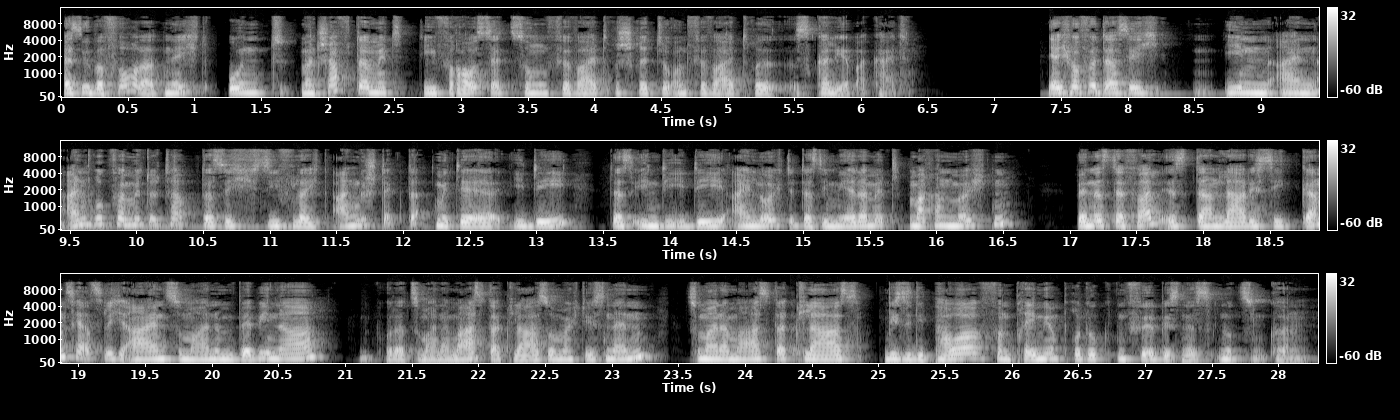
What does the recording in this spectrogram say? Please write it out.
Es überfordert nicht und man schafft damit die Voraussetzungen für weitere Schritte und für weitere Skalierbarkeit. Ja, ich hoffe, dass ich Ihnen einen Eindruck vermittelt habe, dass ich Sie vielleicht angesteckt habe mit der Idee, dass Ihnen die Idee einleuchtet, dass Sie mehr damit machen möchten. Wenn das der Fall ist, dann lade ich Sie ganz herzlich ein zu meinem Webinar oder zu meiner Masterclass, so möchte ich es nennen, zu meiner Masterclass, wie Sie die Power von Premium-Produkten für Ihr Business nutzen können.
